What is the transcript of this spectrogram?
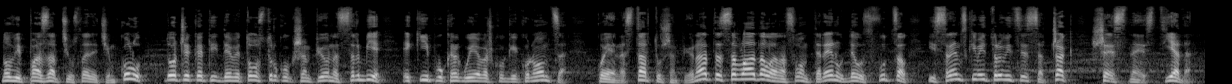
Novi Pazar će u sljedećem kolu dočekati devetostrukog šampiona Srbije, ekipu Kragujevačkog ekonomca, koja je na startu šampionata savladala na svom terenu Deus Futsal iz Sremske Mitrovice sa čak 16-1.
